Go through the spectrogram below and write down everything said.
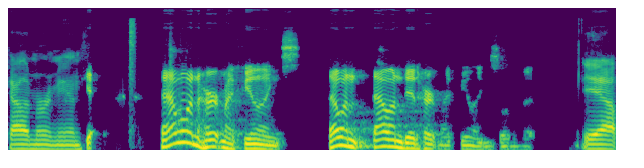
Kyler Murray, man. Yeah. That one hurt my feelings. That one that one did hurt my feelings a little bit. Yeah.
